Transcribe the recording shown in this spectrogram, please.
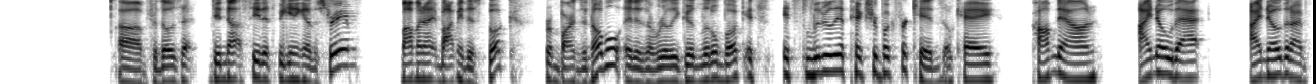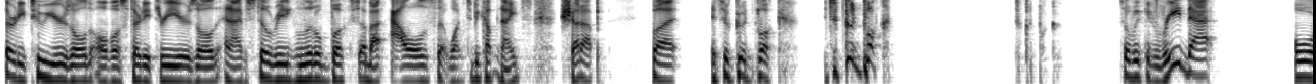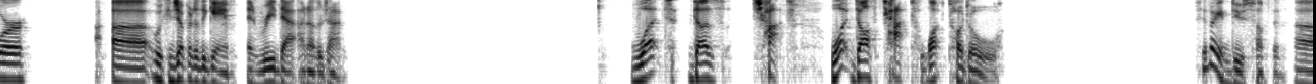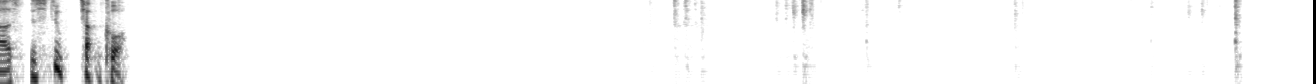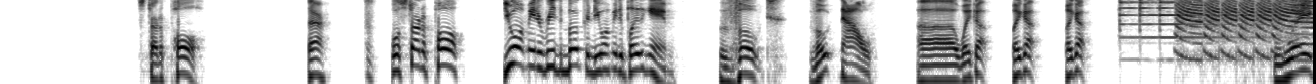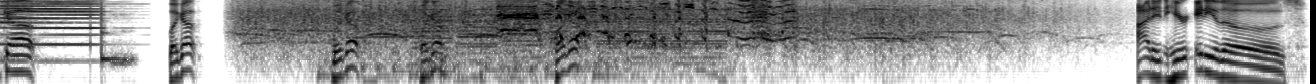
Um, for those that did not see it at the beginning of the stream, Mom and I bought me this book from Barnes and Noble. It is a really good little book. It's it's literally a picture book for kids, okay? Calm down. I know that. I know that I'm 32 years old, almost 33 years old, and I'm still reading little books about owls that want to become knights. Shut up. But it's a good book. It's a good book. It's a good book. So we could read that or uh, we can jump into the game and read that another time. What does chat what doth chat want to do? See if I can do something. Uh, let's just do something cool. Start a poll. There. We'll start a poll. Do you want me to read the book or do you want me to play the game? Vote. Vote now. Uh, wake up. Wake up. Wake up. Wake up. Wake up. Wake up. Wake up. Wake up. I didn't hear any of those.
